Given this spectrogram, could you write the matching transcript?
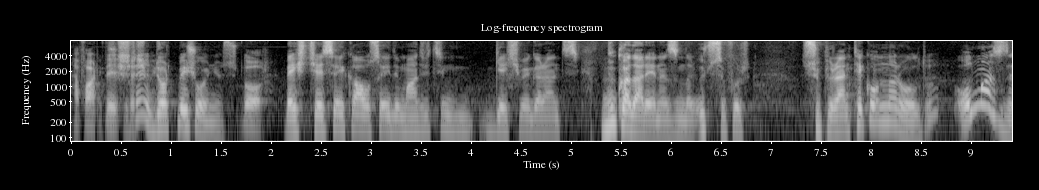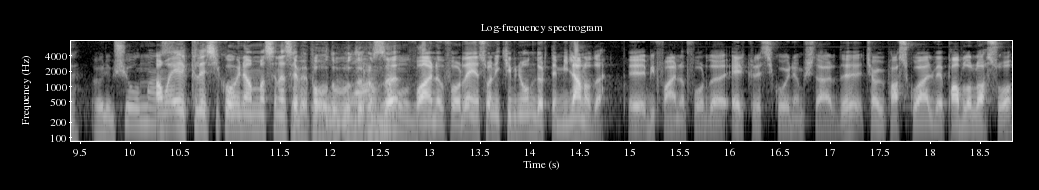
Ha farklı eşleşme. Düşünsene 4-5 oynuyorsun. Doğru. 5 CSK olsaydı Madrid'in geçme garantisi bu kadar en azından 3-0 süpüren tek onlar oldu. Olmazdı. Öyle bir şey olmazdı. Ama El Clasico oynanmasına sebep oldu bu durumda. oldu. Final Four'da. En son 2014'te Milano'da e, bir Final Four'da El Clasico oynamışlardı. Xavi Pascual ve Pablo Lasso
